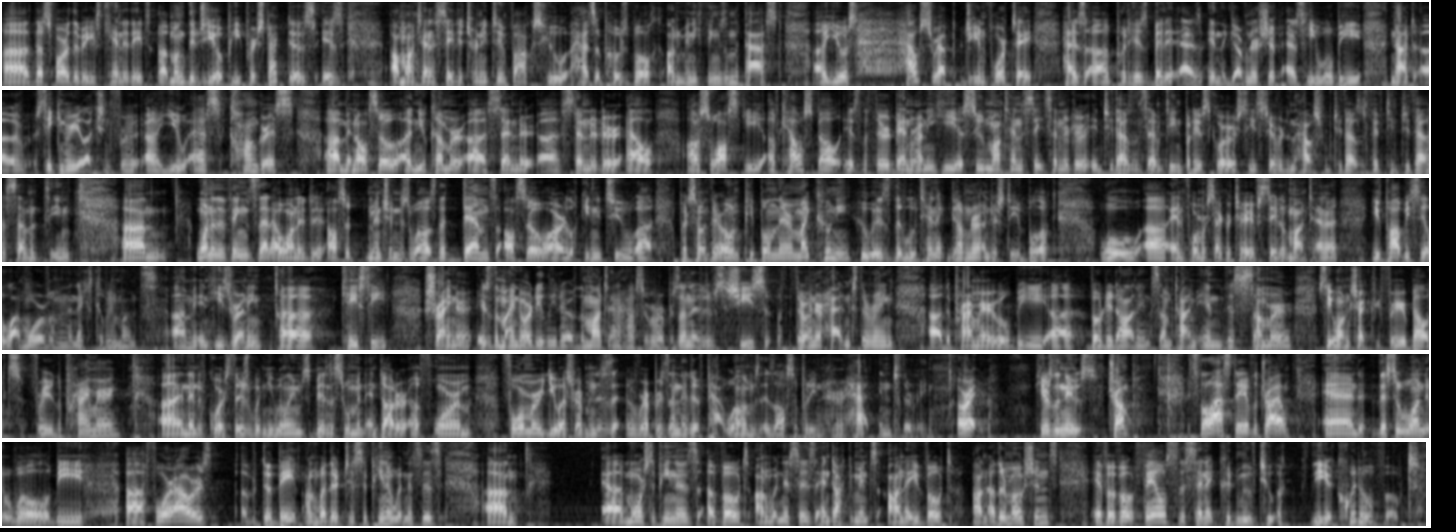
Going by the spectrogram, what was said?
Uh, thus far, the biggest candidates among the GOP perspectives is uh, Montana State Attorney Tim Fox, who has opposed Bullock on many things in the past. Uh, U.S. House Rep Gianforte has uh, put his bid as in the governorship, as he will be not uh, seeking re-election for U.S. Uh, Congress. Um, and also a newcomer, Senator, Senator Al Olszewski of Kalispell, is the third man running. He assumed Montana State Senator in 2017, but of course he served in the House from 2015 to 2017. Um, one of the things that I wanted to also mention as well is the Dems also are looking to uh, put some of their own people in there. Mike Cooney, who is the lieutenant governor under Steve Bullock, will uh, and former secretary of state of Montana. You probably see a lot more of him in the next couple of months, um, and he's running. Uh, Casey Schreiner is the minority leader of the Montana House of Representatives. She's throwing her hat into the ring. Uh, the primary will be uh, voted on in sometime in this summer, so you want to check for your ballots for the primary. Uh, and then, of course, there's Whitney Williams, businesswoman and daughter of form, former U.S. Representative Pat Williams, is also putting her hat into the ring. All right. Here's the news. Trump, it's the last day of the trial, and this one will be uh, four hours of debate on whether to subpoena witnesses. Um, uh, more subpoenas, a vote on witnesses and documents on a vote on other motions. If a vote fails, the Senate could move to a, the acquittal vote.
